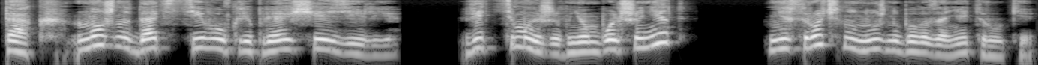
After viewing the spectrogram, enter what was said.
Так, нужно дать Стиву укрепляющее зелье. Ведь тьмы же в нем больше нет. Мне срочно нужно было занять руки.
